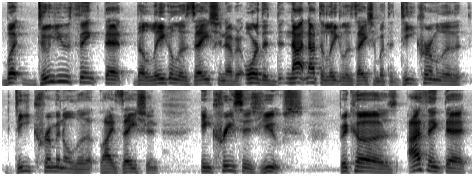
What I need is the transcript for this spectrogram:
But do you think that the legalization of it, or the not not the legalization, but the decriminal, decriminalization, increases use? Because I think that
